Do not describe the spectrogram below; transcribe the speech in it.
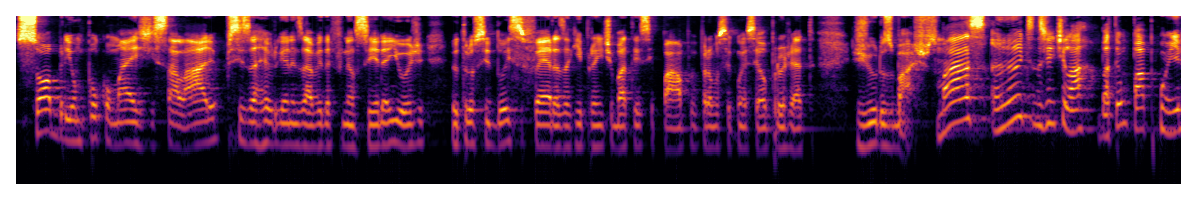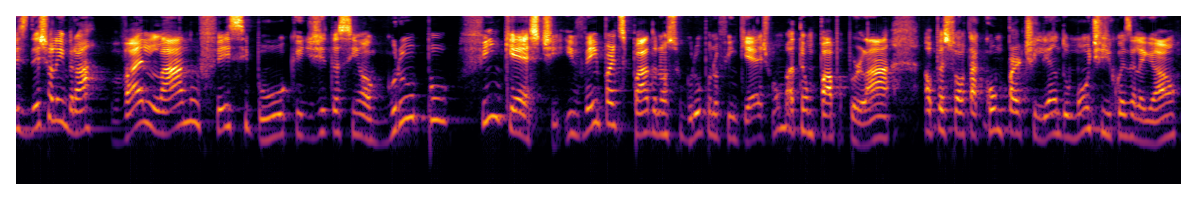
sobre um pouco mais de salário, precisa reorganizar a vida financeira e hoje eu trouxe dois feras aqui para a gente bater esse papo e para você conhecer o projeto Juros Baixos. Mas antes da gente ir lá bater um papo com eles, deixa eu lembrar, vai lá no Facebook, digita assim, ó, grupo Fincast e vem participar do nosso grupo no Fincast. Vamos bater um papo por lá. O pessoal tá compartilhando um monte de coisa legal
